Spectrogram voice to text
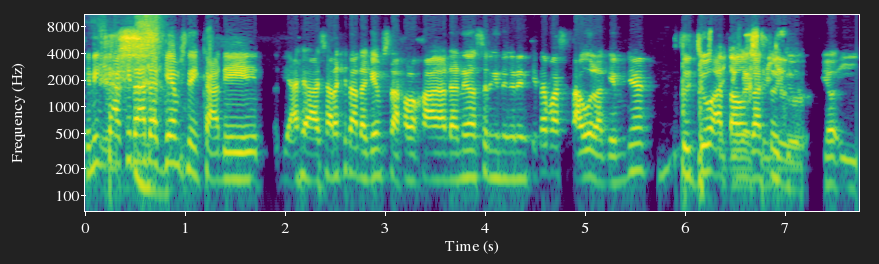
Ini Kak, Yes. kita ada games nih Kak di di akhir acara kita ada games lah. Kalau Kak Daniel sering dengerin kita pasti tahu lah gamenya setuju, atau nggak enggak setuju. Yoi.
